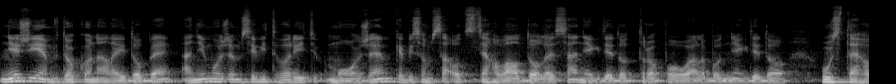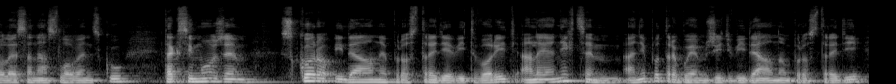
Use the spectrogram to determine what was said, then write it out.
nežijem v dokonalej dobe a nemôžem si vytvoriť, môžem, keby som sa odsťahoval do lesa, niekde do tropov alebo niekde do hustého lesa na Slovensku, tak si môžem skoro ideálne prostredie vytvoriť, ale ja nechcem a nepotrebujem žiť v ideálnom prostredí.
